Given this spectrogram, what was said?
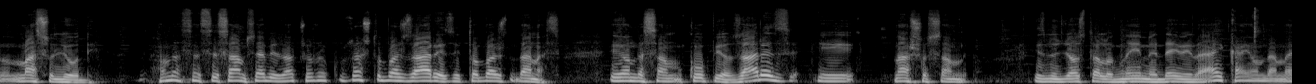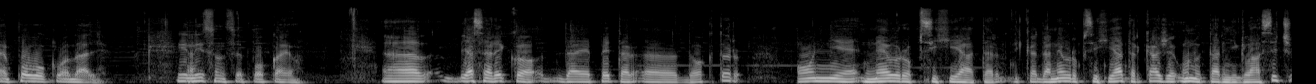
masu ljudi. Onda sam se sam sebi začuo, rekao, zašto baš zarez i to baš danas? I onda sam kupio zarez i našao sam između ostalog na ime Davida Ajka i onda me je povuklo dalje i nisam se pokajao. Uh, ja sam rekao da je Petar uh, doktor, on je neuropsihijatar. I kada neuropsihijatar kaže unutarnji glasić,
